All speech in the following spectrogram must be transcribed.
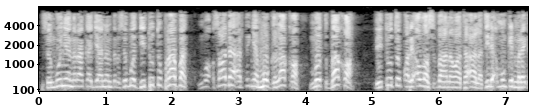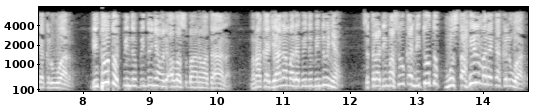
Sungguhnya neraka jahanam tersebut ditutup rapat. Mu'sadah artinya muglaqah, mutbaqah. Ditutup oleh Allah Subhanahu wa taala, tidak mungkin mereka keluar. Ditutup pintu-pintunya oleh Allah Subhanahu wa taala. Neraka jahanam ada pintu-pintunya. Setelah dimasukkan ditutup, mustahil mereka keluar.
